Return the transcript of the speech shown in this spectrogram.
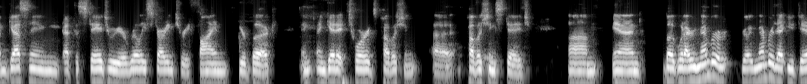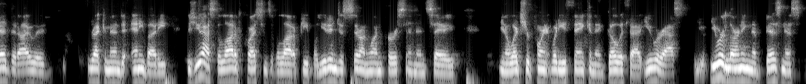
I'm guessing, at the stage where you're really starting to refine your book and, and get it towards publishing uh, publishing stage. Um, and but what I remember remember that you did that I would recommend to anybody is you asked a lot of questions of a lot of people. You didn't just sit on one person and say, you know, what's your point? What do you think? And then go with that. You were asked, you, you were learning the business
